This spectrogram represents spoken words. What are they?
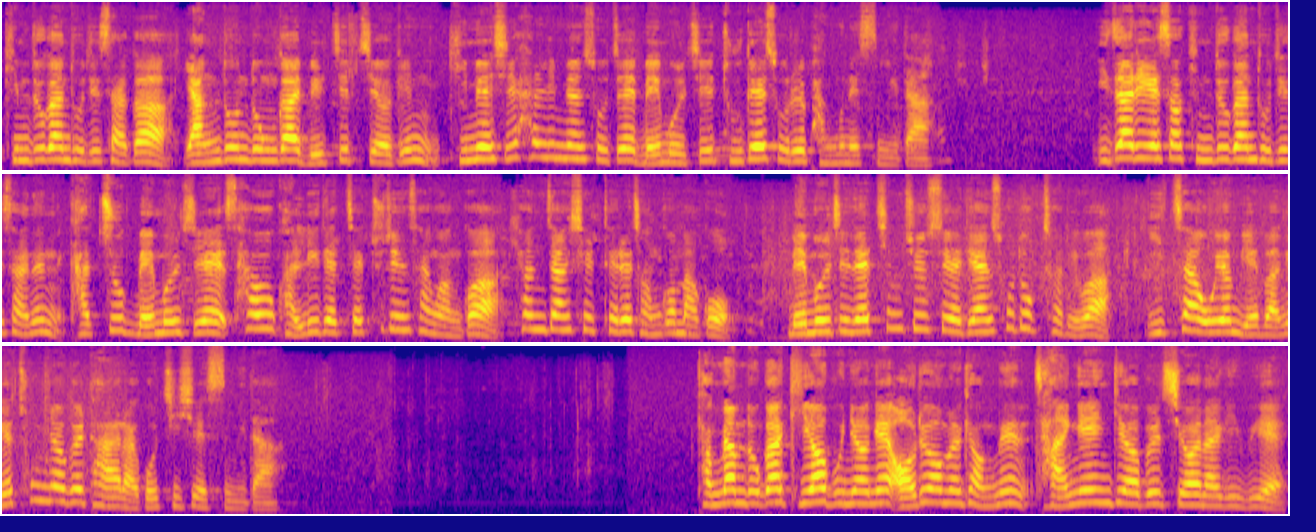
김두관 도지사가 양돈동과 밀집 지역인 김해시 한림면 소재 매몰지 두 개소를 방문했습니다. 이 자리에서 김두관 도지사는 가축 매몰지의 사후 관리 대책 추진 상황과 현장 실태를 점검하고 매몰지 내 침출수에 대한 소독 처리와 2차 오염 예방에 총력을 다하라고 지시했습니다. 경남도가 기업 운영에 어려움을 겪는 장애인 기업을 지원하기 위해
